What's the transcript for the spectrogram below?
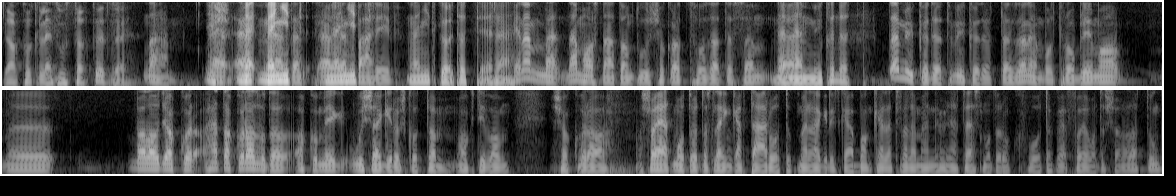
De akkor lezúztad közbe? Nem. És me- mennyit- eltelt, eltelt mennyit- pár év. Mennyit költöttél rá? Én nem, nem használtam túl sokat, hozzáteszem, de, Mert nem működött? de működött, működött, ezzel nem volt probléma. Ö, valahogy akkor, hát akkor az volt, a, akkor még újságíroskodtam aktívan, és akkor a, a saját motort azt leginkább tároltuk, mert legritkábban kellett vele menni, hogy a tesztmotorok voltak folyamatosan alattunk.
